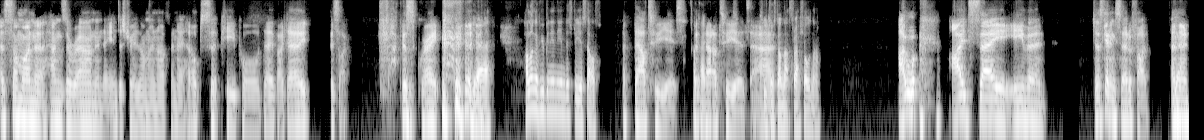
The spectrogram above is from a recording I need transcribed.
as someone that hangs around in the industry long enough and it helps people day by day, it's like fuck, this is great. yeah. How long have you been in the industry yourself? About two years. Okay. About two years. So you're just on that threshold now. I would, I'd say even just getting certified and yeah. then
